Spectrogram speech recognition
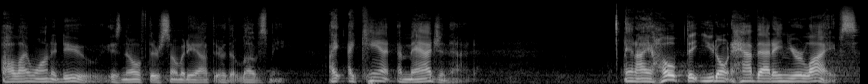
All I want to do is know if there's somebody out there that loves me. I, I can't imagine that. And I hope that you don't have that in your lives.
